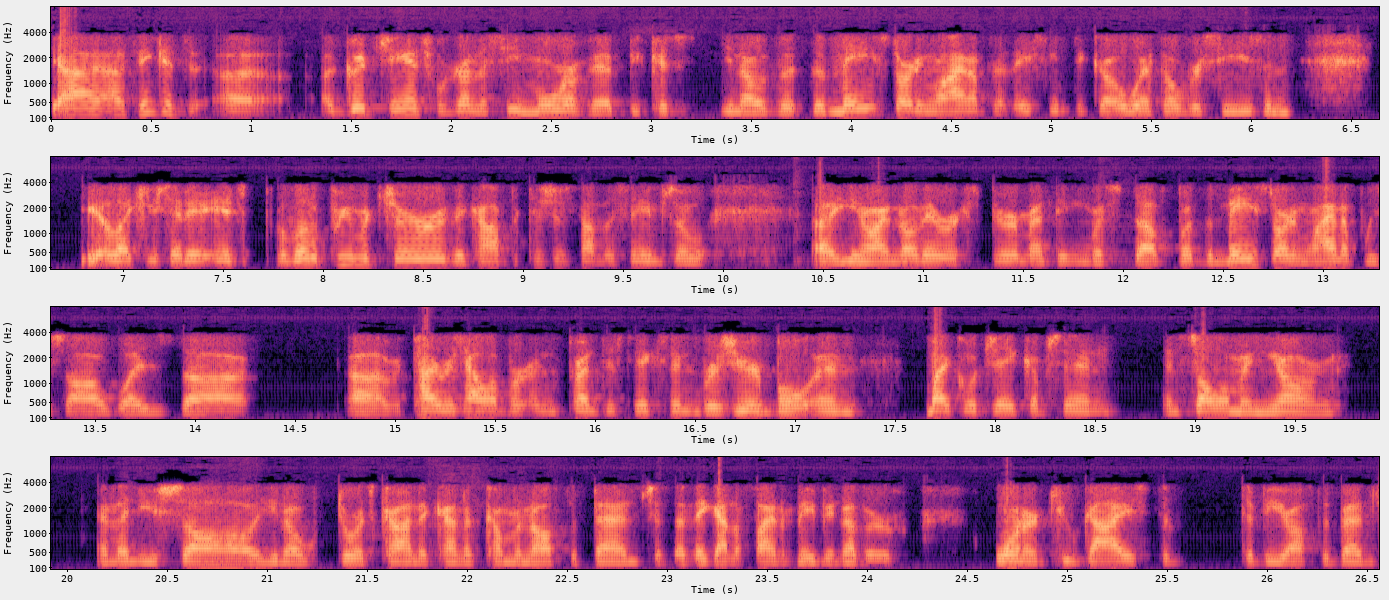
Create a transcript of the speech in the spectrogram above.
Yeah, I think it's a, a good chance we're going to see more of it because you know the the main starting lineup that they seem to go with overseas, and you know, like you said, it, it's a little premature. The competition's not the same, so uh, you know I know they were experimenting with stuff, but the main starting lineup we saw was uh, uh, Tyrese Haliburton, Prentiss Nixon, Rasir Bolton, Michael Jacobson, and Solomon Young, and then you saw you know George Conditt kind of coming off the bench, and then they got to find maybe another one or two guys to to be off the bench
